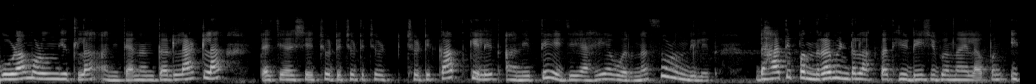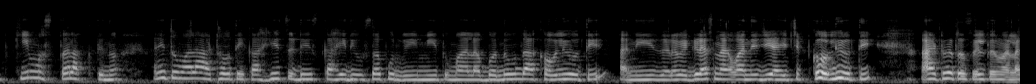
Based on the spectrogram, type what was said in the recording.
गोळा मळून घेतला आणि त्यानंतर लाटला. त्याचे असे छोटे छोटे छोटे छोटे काप केलेत आणि ते जे आहे या वरणात सोडून दिलेत. दहा ते पंधरा मिनटं लागतात ही डिश बनायला पण इतकी मस्त लागते ना. आणि तुम्हाला आठवते का हीच डिश काही दिवसापूर्वी मी तुम्हाला बनवून दाखवली होती आणि जरा वेगळ्याच नावाने जी आहे चिपकवली होती. आठवत असेल तर मला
